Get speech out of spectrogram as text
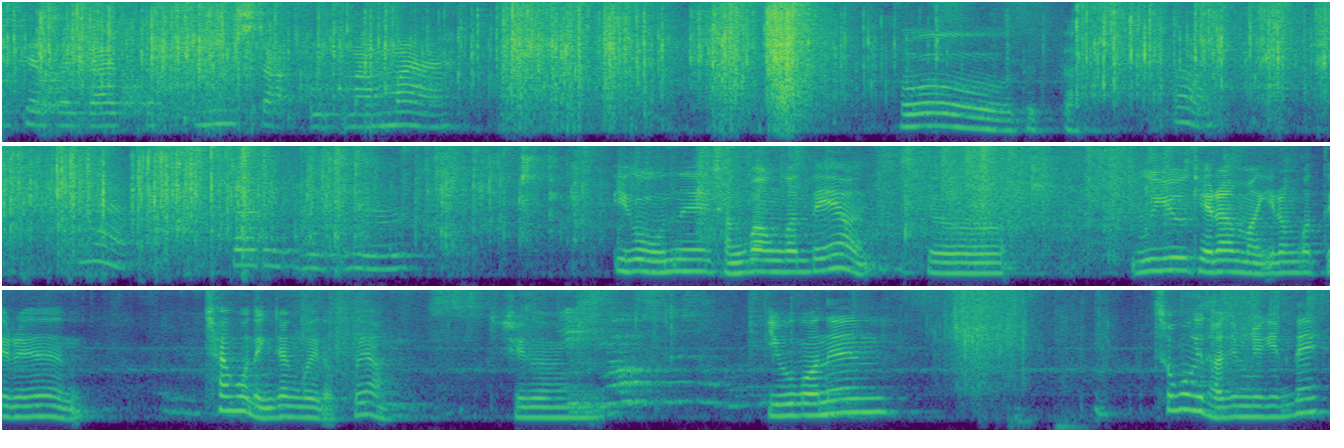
because I got the flu shot with mama. 오 됐다. Oh. Yeah. Got it with your 이거 오늘 장봐 온 건데요. 그 우유, 계란 막 이런 것들은 차고 냉장고에 넣고요. 지금 이거는 소고기 다짐육인데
